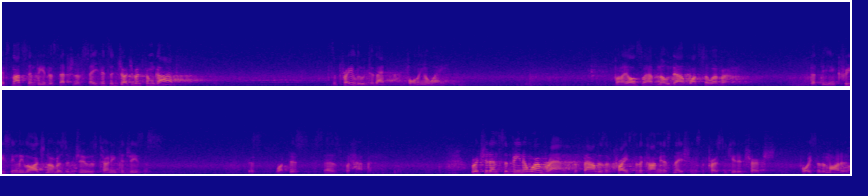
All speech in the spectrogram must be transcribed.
It's not simply a deception of Satan, it's a judgment from God. It's a prelude to that falling away. But I also have no doubt whatsoever that the increasingly large numbers of Jews turning to Jesus is what this says would happen. Richard and Sabina Wurmbrand, the founders of Christ of the Communist Nations, the persecuted church, voice of the martyrs,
